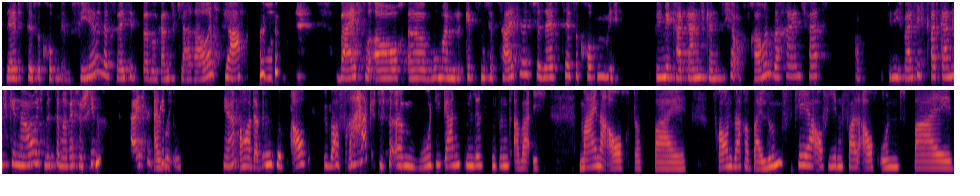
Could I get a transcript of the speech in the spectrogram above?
Selbsthilfegruppen empfehlen. Das höre ich jetzt da so ganz klar raus. Ja. weißt du auch, äh, wo man, gibt es ein Verzeichnis für Selbsthilfegruppen? Ich bin mir gerade gar nicht ganz sicher, ob Frauensache eins hat. Ob, bin ich, weiß ich gerade gar nicht genau. Ich müsste mal recherchieren, ob es ein Verzeichnis also, gibt. Ja? Oh, da bin ich jetzt auch überfragt, ähm, wo die ganzen Listen sind, aber ich meine auch, dass bei Frauensache, bei Lymphcare auf jeden Fall auch und bei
